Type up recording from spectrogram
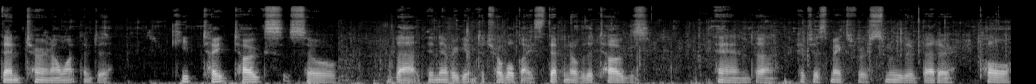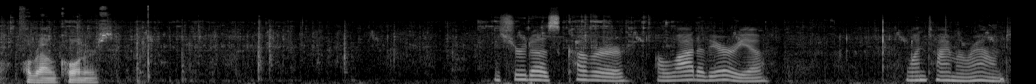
then turn. I want them to keep tight tugs so that they never get into trouble by stepping over the tugs and uh, it just makes for a smoother, better pull around corners. It sure does cover a lot of area one time around.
